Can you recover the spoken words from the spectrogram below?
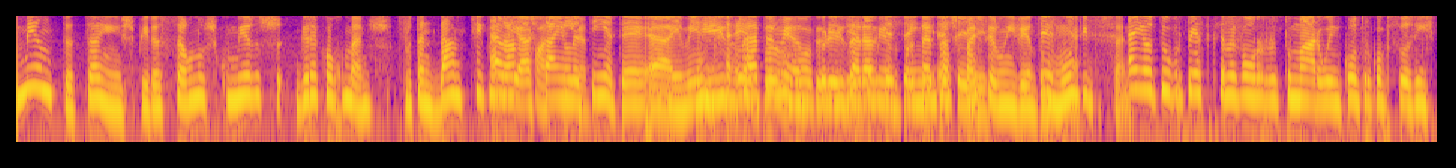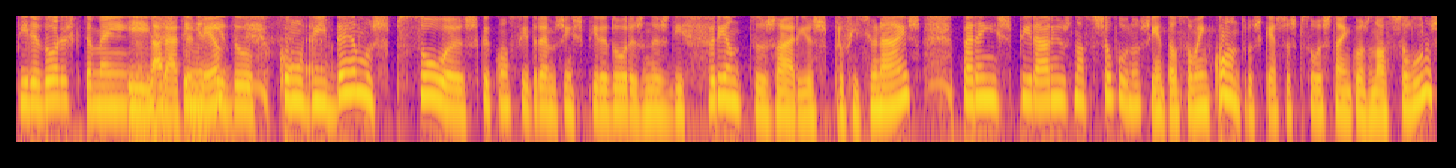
emenda tem inspiração nos comeres greco-romanos, portanto, da antiguidade Aliás, clássica. está em latim até a emenda. Exatamente, exatamente. Portanto, acho que vai ser um evento Sim, muito interessante. Em outubro penso que também vão retomar o encontro com pessoas inspiradoras, que também exatamente. acho sido... Convidamos pessoas que consideramos inspiradoras nas diferentes áreas profissionais para inspirarem os nossos alunos. E então são encontros que estas pessoas têm com os nossos alunos,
